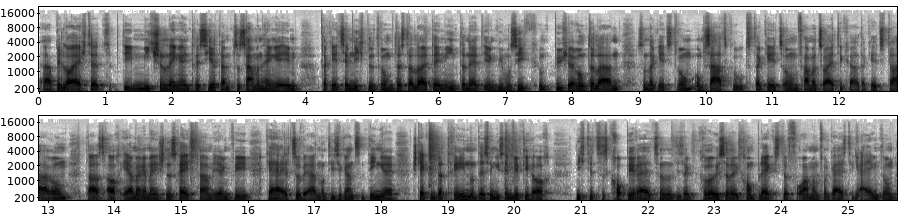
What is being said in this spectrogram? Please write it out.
äh, beleuchtet, die mich schon länger interessiert haben. Zusammenhänge eben, da geht es eben nicht nur darum, dass da Leute im Internet irgendwie Musik und Bücher runterladen, sondern da geht es darum, um Saatgut, da geht es um Pharmazeutika, da geht es darum, dass auch ärmere Menschen das Recht haben, irgendwie geheilt zu werden. Und diese ganzen Dinge stecken da drin und deswegen ist eben wirklich auch nicht jetzt das Copyright, sondern dieser größere Komplex der Formen von geistigem Eigentum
